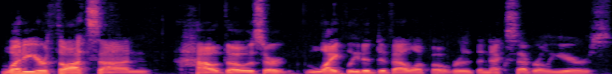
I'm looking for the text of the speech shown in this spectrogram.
What are your thoughts on how those are likely to develop over the next several years?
